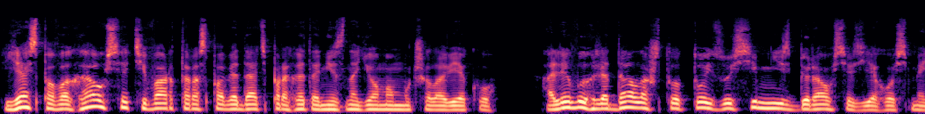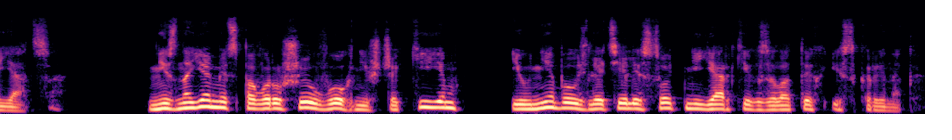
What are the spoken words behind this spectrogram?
Я спавагаўся ці варта распавядаць пра гэта незнаёмаму чалавеку але выглядала што той зусім не збіраўся з яго смяяцца. Незнаёмец паварушыў вогнішча кіем і ў неба ўзляцелі сотні яркіх залатых іскрынак.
